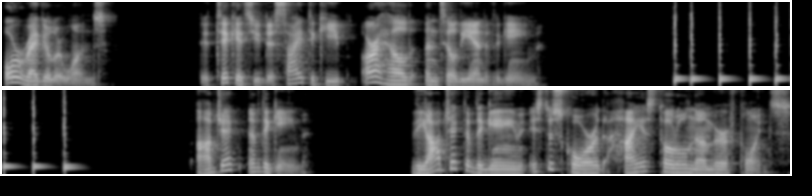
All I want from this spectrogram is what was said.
or regular ones. The tickets you decide to keep are held until the end of the game. Object of the game. The object of the game is to score the highest total number of points.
